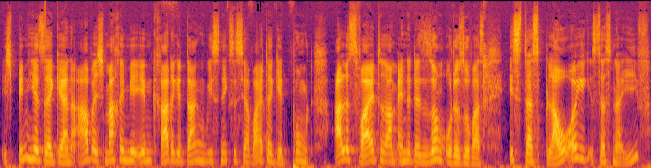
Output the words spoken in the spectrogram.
Ich bin hier sehr gerne, aber ich mache mir eben gerade Gedanken, wie es nächstes Jahr weitergeht. Punkt. Alles weitere am Ende der Saison oder sowas. Ist das blauäugig? Ist das naiv?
